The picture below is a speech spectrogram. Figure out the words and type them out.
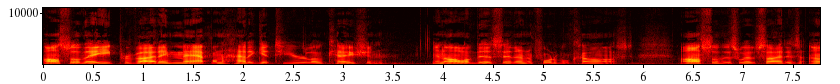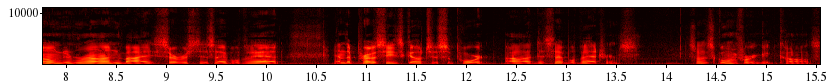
Also, they provide a map on how to get to your location, and all of this at an affordable cost. Also, this website is owned and run by Service Disabled Vet, and the proceeds go to support uh, disabled veterans. So it's going for a good cause.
